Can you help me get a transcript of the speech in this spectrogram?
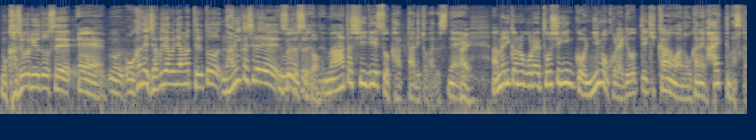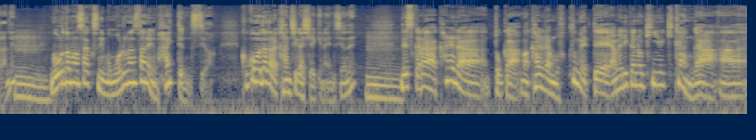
もう過剰流動性、ええー、お金じゃぶじゃぶに余ってると何かしらで運用すると。また CDS を買ったりとかですね、はい、アメリカのこれ投資銀行にもこれ量的緩和のお金が入ってますからね、ゴールドマン・サックスにもモルガン・スタンレーにも入ってるんですよ。ここをだから勘違いしちゃいけないんですよね。ですから、彼らとか、まあ彼らも含めて、アメリカの金融機関が、あ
